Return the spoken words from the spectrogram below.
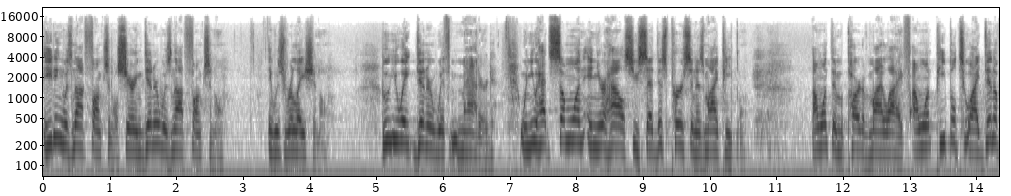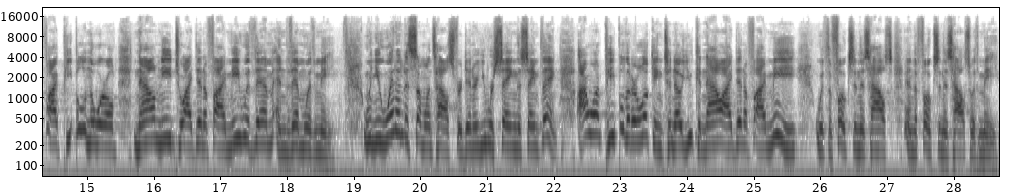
Eating was not functional. Sharing dinner was not functional. It was relational. Who you ate dinner with mattered. When you had someone in your house, you said, This person is my people. I want them a part of my life. I want people to identify, people in the world now need to identify me with them and them with me. When you went into someone's house for dinner, you were saying the same thing. I want people that are looking to know you can now identify me with the folks in this house and the folks in this house with me.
